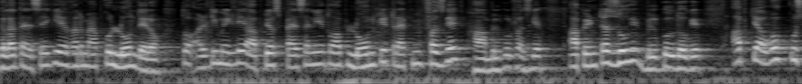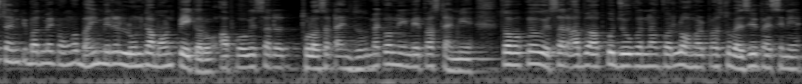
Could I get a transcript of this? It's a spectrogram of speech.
गलत ऐसे कि अगर मैं आपको लोन दे रहा हूँ तो अल्टीमेटली आपके पास पैसा नहीं है तो आप लोन के ट्रैप में फंस गए। हाँ बिल्कुल फंस गए। आप इंटरेस्ट दोगे, बिल्कुल दोगे। अब क्या होगा, कुछ टाइम के बाद मैं कहूँगा, भाई, मेरे लोन का अमाउंट पे करो। आप कहोगे, सर, थोड़ा सा टाइम दो मैं कहूँ, नहीं, मेरे पास टाइम नहीं है। तो आप कहोगे, सर, अब आपको जो करना कर लो, हमारे पास तो वैसे भी पैसे नहीं है।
